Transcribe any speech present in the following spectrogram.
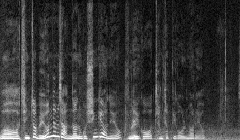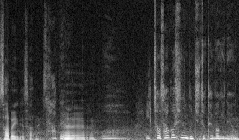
와 진짜 매연 냄새 안 나는 거 신기하네요 근데 네. 이거 장착비가 얼마래요? 400이래 400. 400? 예, 예. 와, 이 차 사가시는 분 진짜 대박이네요.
